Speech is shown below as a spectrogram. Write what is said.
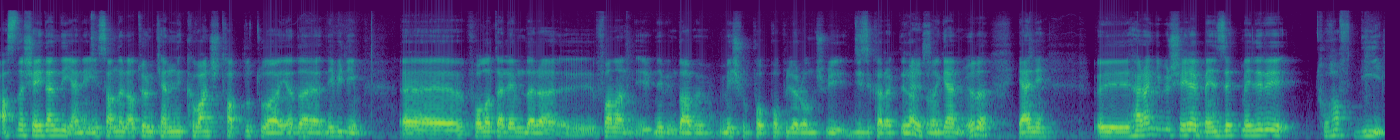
aslında şeyden değil yani insanların atıyorum kendini Kıvanç Tatlıtuğ'a ya da ne bileyim e, Polat Alemdar'a e, falan e, ne bileyim daha böyle meşhur pop- popüler olmuş bir dizi karakteri Neyse. aklına gelmiyor da yani e, herhangi bir şeye benzetmeleri tuhaf değil.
